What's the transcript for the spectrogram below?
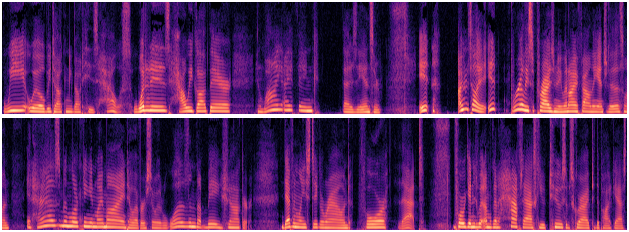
we will be talking about his house, what it is, how he got there, and why I think that is the answer. It, I'm going to tell you, it really surprised me when I found the answer to this one. It has been lurking in my mind, however, so it wasn't a big shocker. Definitely stick around for that. Before we get into it, I'm going to have to ask you to subscribe to the podcast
